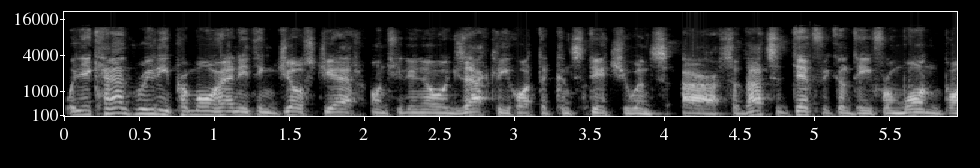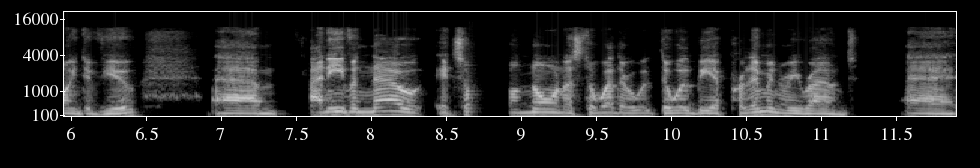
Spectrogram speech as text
well, you can't really promote anything just yet until you know exactly what the constituents are. So that's a difficulty from one point of view. Um, and even now, it's unknown as to whether there will be a preliminary round. Uh,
